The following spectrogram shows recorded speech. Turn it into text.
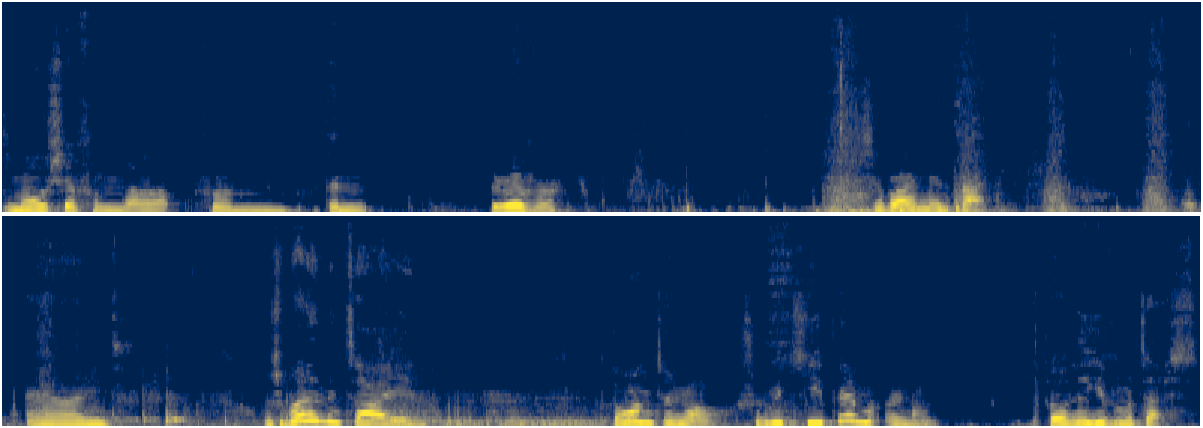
Moshe from the from the the river, she brought him inside, and when she brought him inside, they wanted to know should we keep him or not. So they gave him a test.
